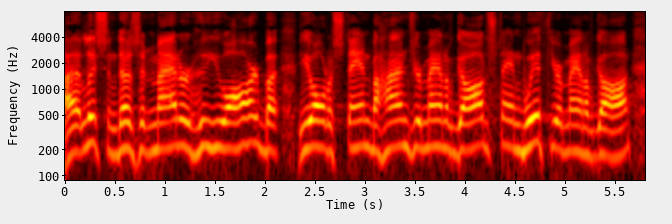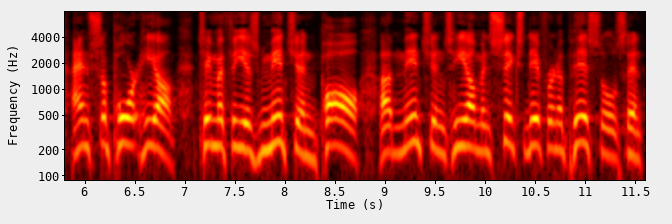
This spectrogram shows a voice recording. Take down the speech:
Uh, listen, doesn't matter who you are, but you ought to stand behind your man of God, stand with your man of God, and support him. Timothy is mentioned, Paul uh, mentions him in in six different epistles, and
